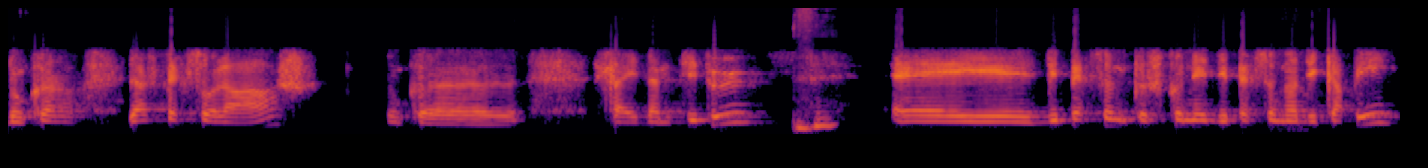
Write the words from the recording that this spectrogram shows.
Donc euh, là, je perçois la hache. Donc euh, ça aide un petit peu. Mhm. Et des personnes que je connais, des personnes handicapées,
